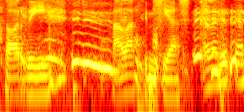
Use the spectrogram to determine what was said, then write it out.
Sorry. Salah Cynthia. Lanjutkan.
